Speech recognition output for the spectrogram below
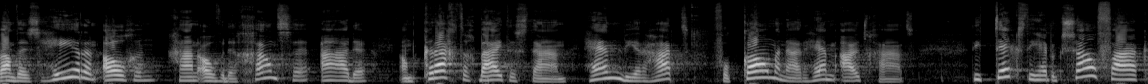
Want de Heeren ogen gaan over de ganse aarde om krachtig bij te staan. Hen wier hart volkomen naar hem uitgaat. Die tekst die heb ik zo vaak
